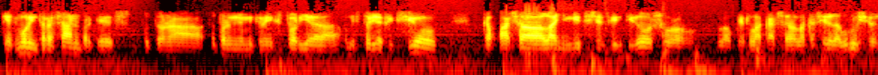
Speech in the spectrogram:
que és molt interessant perquè és tota una, tota una mica una història, una història de ficció que passa l'any 1622 sobre el que és la caça, la cacera de bruixes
